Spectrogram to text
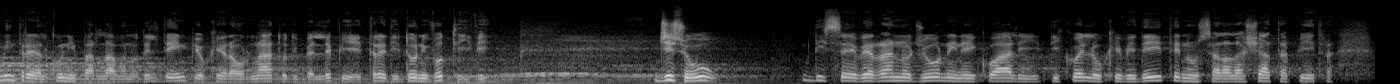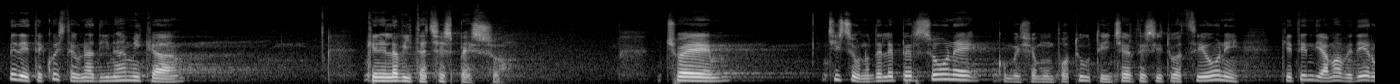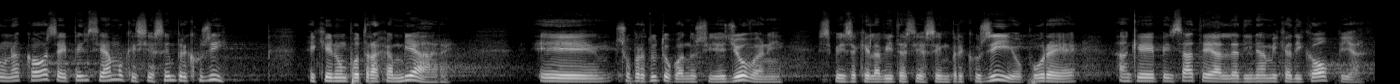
Mentre alcuni parlavano del Tempio che era ornato di belle pietre, di doni votivi, Gesù disse verranno giorni nei quali di quello che vedete non sarà lasciata pietra. Vedete, questa è una dinamica che nella vita c'è spesso. Cioè ci sono delle persone, come siamo un po' tutti in certe situazioni, che tendiamo a vedere una cosa e pensiamo che sia sempre così e che non potrà cambiare. E soprattutto quando si è giovani si pensa che la vita sia sempre così, oppure anche pensate alla dinamica di coppia,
